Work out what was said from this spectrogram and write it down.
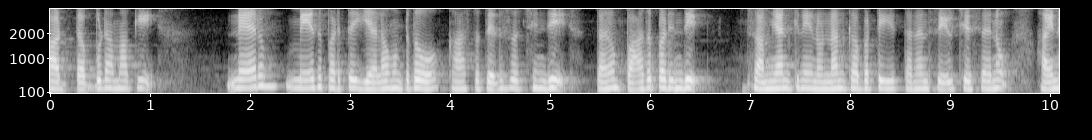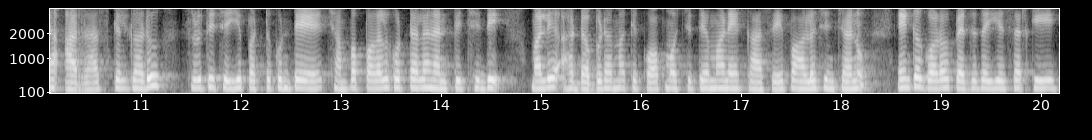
ఆ డబ్బు డమాకి నేరం మీద పడితే ఎలా ఉంటుందో కాస్త తెలిసొచ్చింది. తను బాధపడింది. సమయానికి నేను ఉన్నాను కాబట్టి తనని సేవ్ చేశాను. అయినా ఆ రాస్కెల్ గాడు శృతి చెయ్యి పట్టుకుంటే చంప పగలగొట్టాలని అనిపించింది. మళ్ళీ ఆ డబ్బుడమ్మకి కోపం వచ్చిద్దేమో అనే కాసేపు ఆలోచించాను. ఇంకా గొడవ పెద్దదయ్యేసరికి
